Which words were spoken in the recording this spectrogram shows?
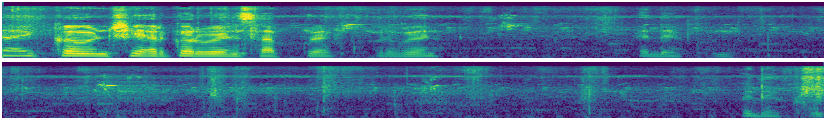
লাইক, কমেন্ট, শেয়ার করবেন, সাবস্ক্রাইব করবেন। এ দেখুন। ওই দেখুন।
